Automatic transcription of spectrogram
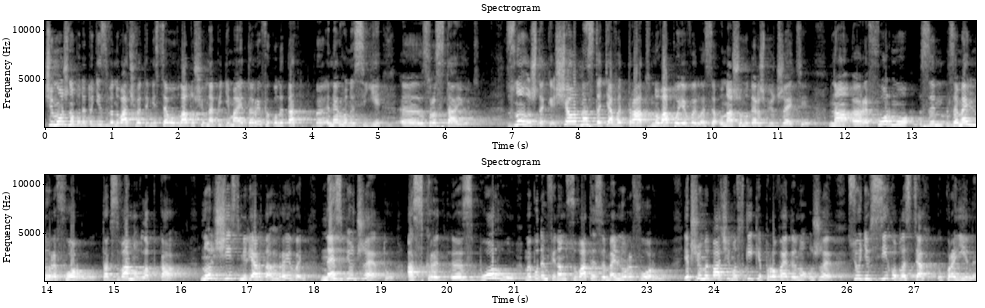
Чи можна буде тоді звинувачувати місцеву владу, що вона піднімає тарифи, коли так е, енергоносії е, зростають? Знову ж таки, ще одна стаття витрат нова появилася у нашому держбюджеті на е, реформу земельну реформу, так звану в лапках. 0,6 мільярда гривень не з бюджету, а з, кред- е, з боргу ми будемо фінансувати земельну реформу. Якщо ми бачимо, скільки проведено уже сьогодні в всіх областях України,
